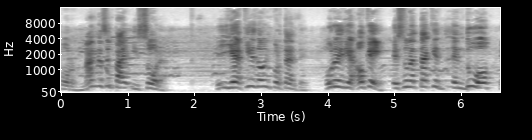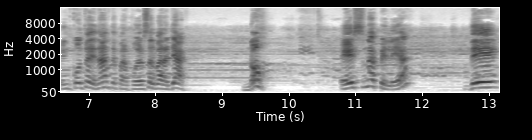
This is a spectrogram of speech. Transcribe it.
por Magna Senpai y Sora. Y aquí es lo importante. Uno diría, ok, es un ataque en dúo en contra de Dante para poder salvar a Jack. No. Es una pelea de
